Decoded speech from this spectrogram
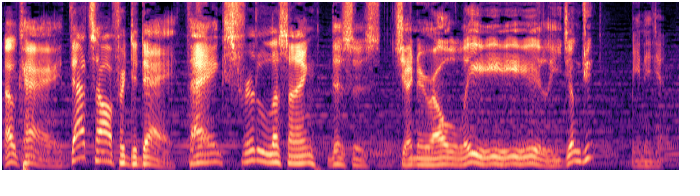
Okay, that's all for today. Thanks for listening. This is General Lee Lee Jiangjun, meaning it.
